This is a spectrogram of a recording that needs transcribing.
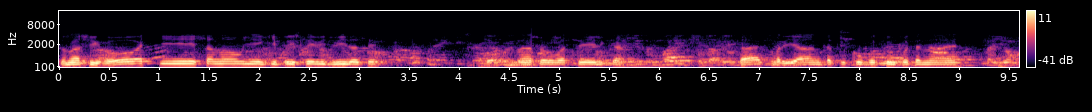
то наші гості, шановні, які прийшли відвідати нашого Василька. Так, Мар'янка тут кубасу потинає. Знайому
